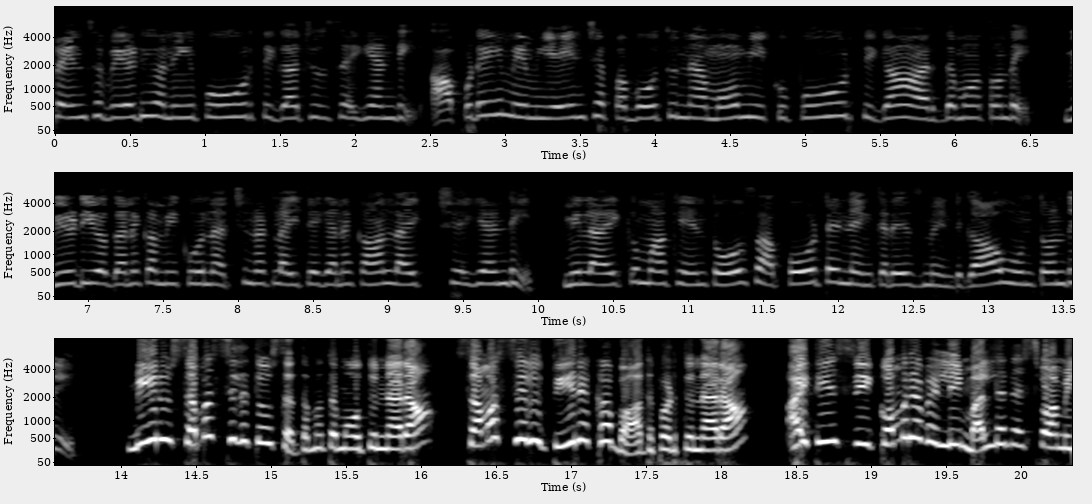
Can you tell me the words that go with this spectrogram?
ఫ్రెండ్స్ వీడియోని పూర్తిగా చూసేయండి. అప్పుడే మేము ఏం చెప్పబోతున్నామో మీకు పూర్తిగా అర్థమవుతుంది. వీడియో గనక మీకు నచ్చినట్లయితే గనక లైక్ చేయండి. మీ లైక్ మాకెంతో సపోర్ట్ అండ్ ఎంకరేజ్మెంట్గా ఉంటుంది. మీరు సమస్యలతో సతమతమవుతున్నారా? సమస్యలు తీరక బాధపడుతున్నారా? అయితే శ్రీ కొమరవెల్లి మల్లన స్వామి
